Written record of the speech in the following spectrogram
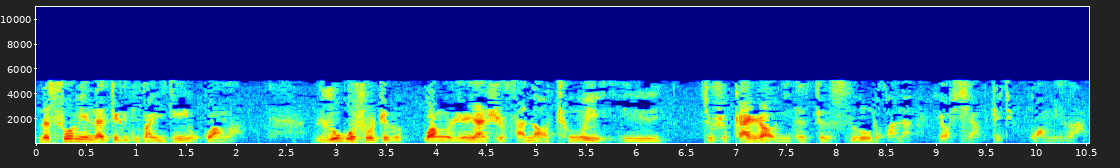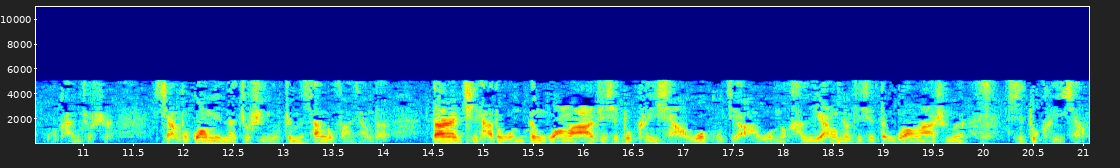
那说明呢，这个地方已经有光了。如果说这个光仍然是烦恼，成为呃，就是干扰你的这个思路的话呢？要想这就光明了，我看就是想的光明呢，就是有这么三个方向的。当然，其他的我们灯光啊这些都可以想。我估计啊，我们很亮的这些灯光啊什么这些都可以想了。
